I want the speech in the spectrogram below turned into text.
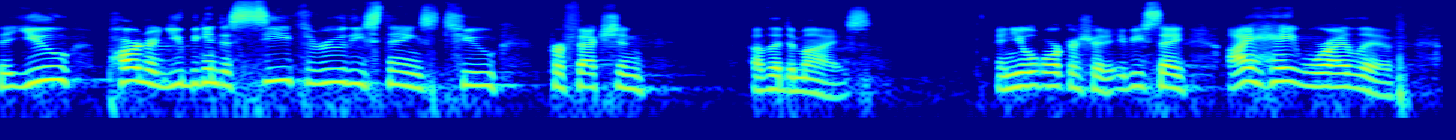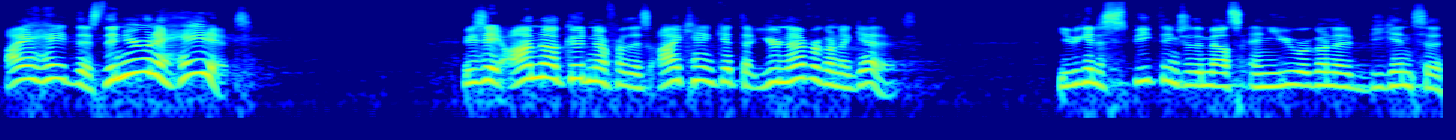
That you partner, you begin to see through these things to perfection of the demise and you'll orchestrate it. If you say, I hate where I live, I hate this, then you're going to hate it. If you say, I'm not good enough for this, I can't get that, you're never going to get it. You begin to speak things to the mouth, and you are going to begin to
